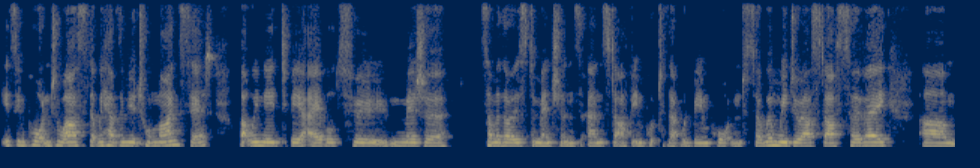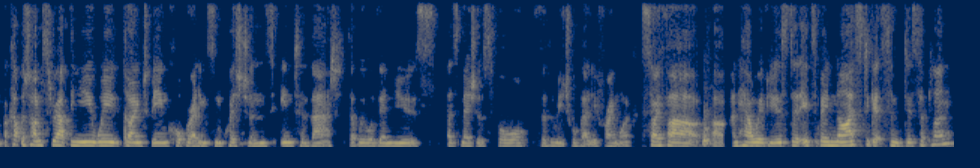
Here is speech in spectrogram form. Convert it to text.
it's important to us that we have the mutual mindset, but we need to be able to measure some of those dimensions and staff input to that would be important. So when we do our staff survey, um, a couple of times throughout the year, we're going to be incorporating some questions into that that we will then use as measures for, for the mutual value framework. So far, uh, and how we've used it, it's been nice to get some discipline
